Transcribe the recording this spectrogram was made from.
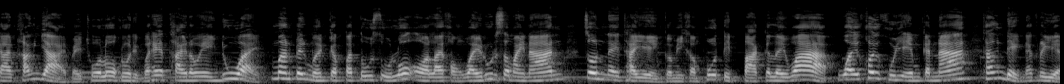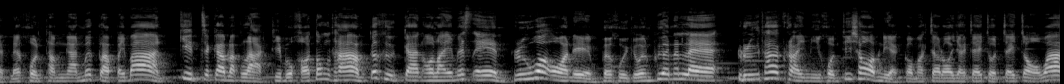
การณ์ครั้งใหญ่ไปทั่วโลกรวมถึงประเทศไทยเราเองด้วย มันเป็นเหมือนกับประตูสู่โลกออนไลน์ของวัยรุ่นสมัยนั้น จนในไทยเองก็มีคำพูดติดปากกันเลยว่า ไว้ค่อยคุยเอ็มกันนะ ทั้งเด็กนักเรียนและคนทำงานเมื่อกลับไปบ้าน กิจกรรมหลักๆ ที่พวกเขาต้องทำก็คือการออนไลน์ MSN หรือว่าออนเอมเพื่อคุยกับเพื่อนๆนั่นแหละ หรือถ้าใครมีคนที่ชอบเนี่ยก็มักจะรออย่างใจจดใจจ่อว่า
